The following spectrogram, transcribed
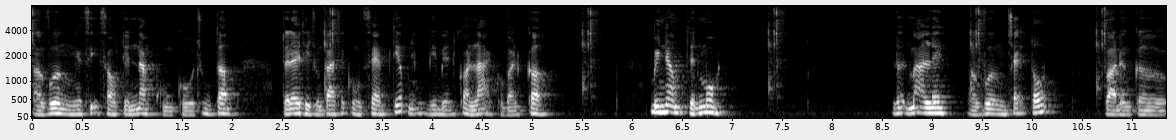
ở à, vương nghệ sĩ 6 tiến 5 củng cố trung tâm. Tới đây thì chúng ta sẽ cùng xem tiếp những diễn biến còn lại của ván cờ. Binh 5 tiến 1. Lượn mã lên, ở vương chạy tốt và đường cờ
